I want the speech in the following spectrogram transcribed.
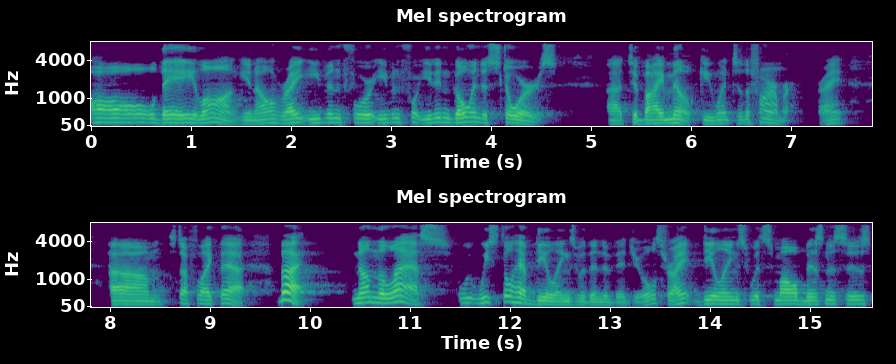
all day long, you know, right? Even for, even for, you didn't go into stores uh, to buy milk. You went to the farmer, right? Um, stuff like that. But nonetheless, we still have dealings with individuals, right? Dealings with small businesses.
